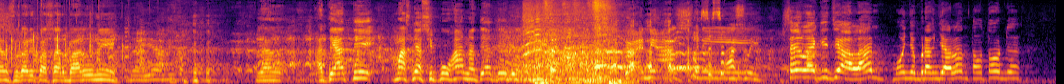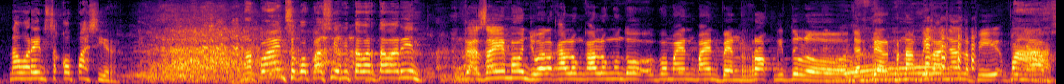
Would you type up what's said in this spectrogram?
yang suka di pasar baru nih. Yang hati-hati, masnya si Puhan hati-hati itu. Enggak, ini asli. Asli. Saya lagi jalan, mau nyebrang jalan, tahu-tahu dia nawarin sekop pasir. Ngapain suka pasir ditawar-tawarin? Enggak, saya mau jual kalung-kalung untuk pemain-pemain band rock gitu loh. Jadi biar penampilannya lebih punya Pas.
